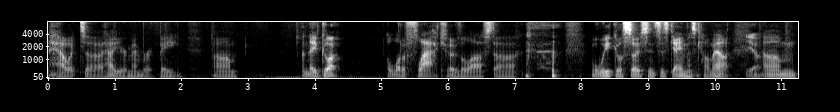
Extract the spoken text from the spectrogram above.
how it uh, how you remember it being. Um, and they've got a lot of flack over the last uh, week or so since this game has come out. Yeah. Um,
